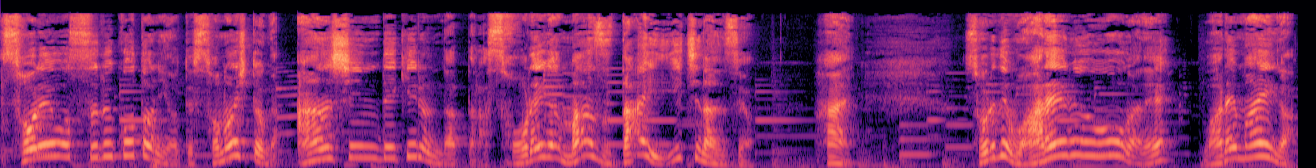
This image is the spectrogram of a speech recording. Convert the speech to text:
それをすることによってその人が安心できるんだったらそれがまず第一なんですよ。はい。それで割れる方がね割れまいが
